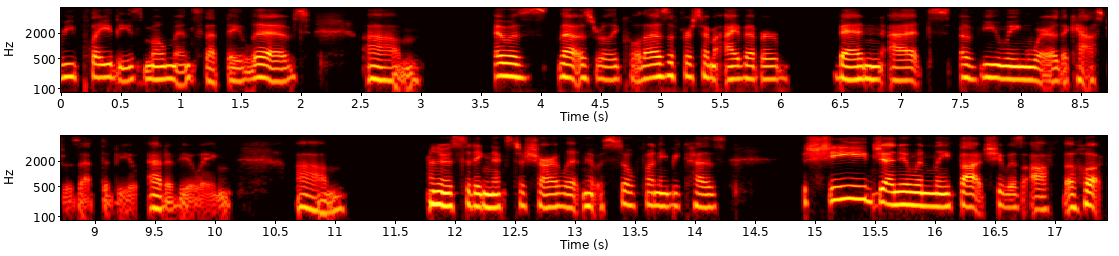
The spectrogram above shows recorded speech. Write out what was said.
replay these moments that they lived. Um it was that was really cool. That was the first time I've ever been at a viewing where the cast was at the view at a viewing. Um and I was sitting next to Charlotte and it was so funny because she genuinely thought she was off the hook,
